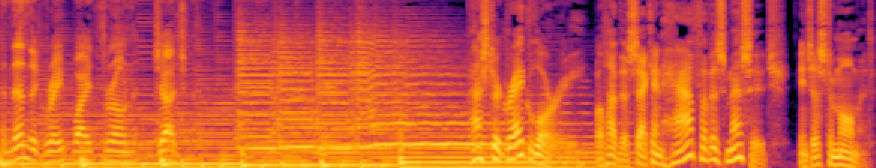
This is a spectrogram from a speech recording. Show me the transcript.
and then the great white throne judgment. Pastor Greg Laurie will have the second half of his message in just a moment.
